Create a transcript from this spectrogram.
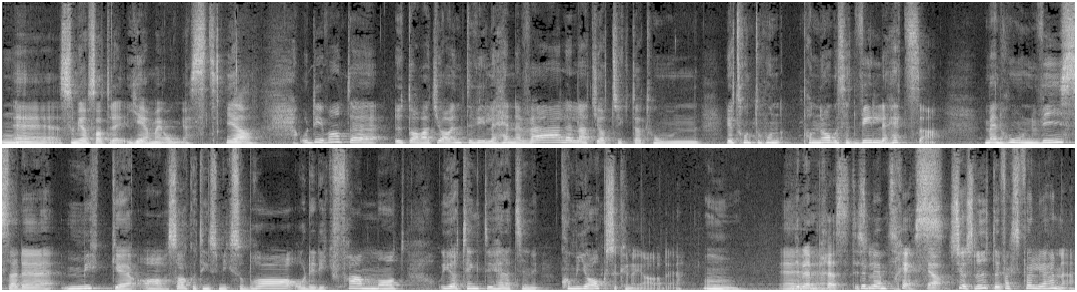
Eh, som jag sa till dig, ger mig ångest. Ja. Och det var inte utav att jag inte ville henne väl eller att jag tyckte att hon... Jag tror inte hon på något sätt ville hetsa. Men hon visade mycket av saker och ting som gick så bra och det gick framåt. Och jag tänkte ju hela tiden, kommer jag också kunna göra det? Det blev en press till Det blev en slut. press. Ja. Så jag slutade faktiskt följa henne.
